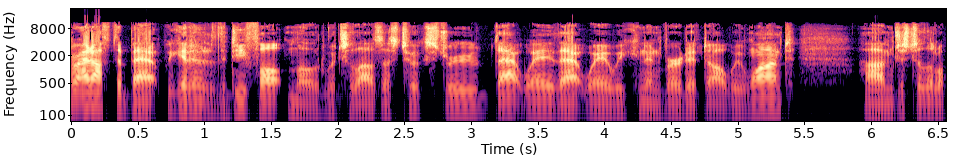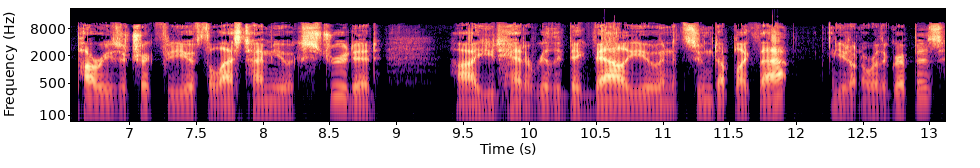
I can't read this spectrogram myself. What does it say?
right off the bat, we get into the default mode, which allows us to extrude that way, that way. We can invert it all we want. Um, just a little power user trick for you. If the last time you extruded, uh, you'd had a really big value and it zoomed up like that, you don't know where the grip is.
